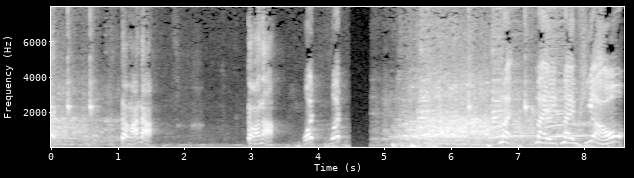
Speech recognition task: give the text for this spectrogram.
哎，干嘛呢？干嘛呢？我我卖卖卖皮袄。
